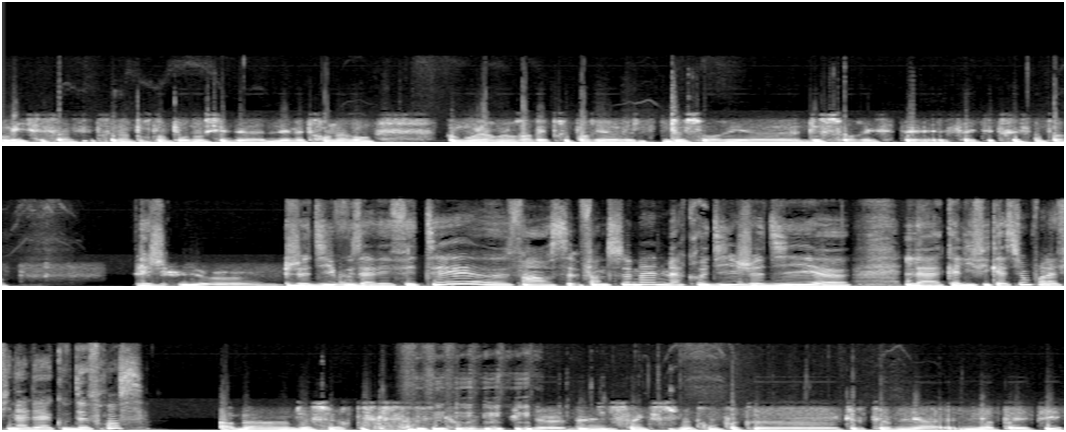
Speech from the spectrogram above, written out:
Oui c'est ça c'est très important pour nous aussi de, de les mettre en avant donc voilà on leur avait préparé euh, deux soirées euh, deux soirées c'était ça a été très sympa et, Et je- puis euh, Jeudi, vous avez fêté, euh, ce- fin de semaine, mercredi, jeudi, la qualification pour la finale de la Coupe de France? Ah ben bien sûr, parce que ça fait quand même depuis euh, 2005, si je me trompe pas, que, que le club n'y a, pas été.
